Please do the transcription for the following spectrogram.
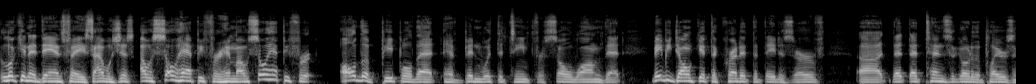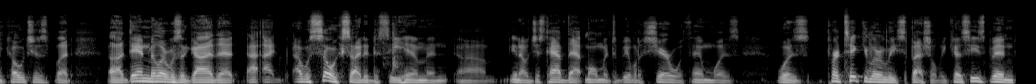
looking at Dan's face, I was just I was so happy for him. I was so happy for all the people that have been with the team for so long that maybe don't get the credit that they deserve. Uh, that that tends to go to the players and coaches. But uh, Dan Miller was a guy that I, I, I was so excited to see him, and um, you know, just have that moment to be able to share with him was was particularly special because he's been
